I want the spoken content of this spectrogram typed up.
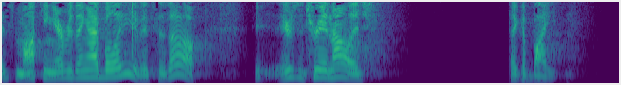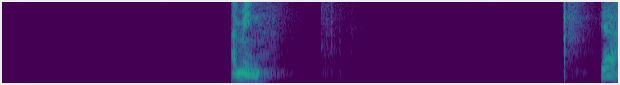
It's mocking everything I believe. It says, oh, Here's the tree of knowledge. Take a bite. I mean, yeah.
